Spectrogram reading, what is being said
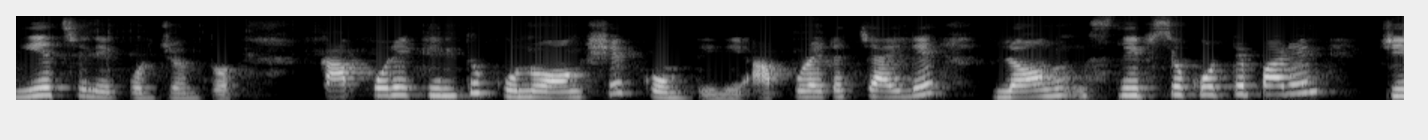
নিয়েছেন এ পর্যন্ত কাপড়ে কিন্তু কোনো অংশে কমতি নেই। আপনারা এটা চাইলে লং স্লিভসও করতে পারেন থ্রি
